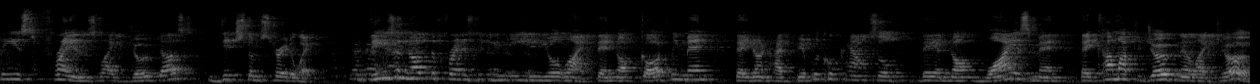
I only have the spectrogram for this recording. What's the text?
these friends like Job does, ditch them straight away. These are not the friends that you need in your life. They're not godly men. They don't have biblical counsel. They are not wise men. They come up to Job and they're like, Job,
